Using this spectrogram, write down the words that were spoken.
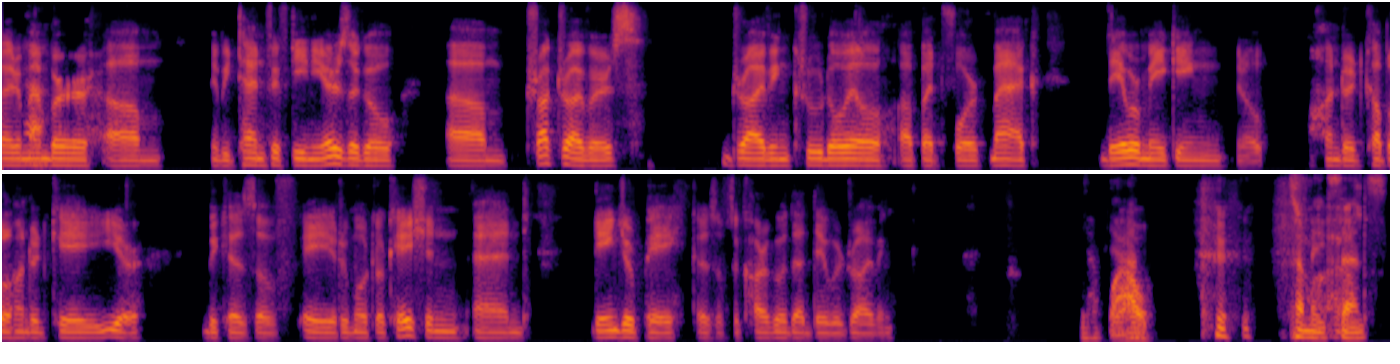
I remember um, maybe 10, 15 years ago, um, truck drivers driving crude oil up at Fort Mac, they were making, you know, 100, couple hundred K a year because of a remote location and danger pay because of the cargo that they were driving. Yeah. Wow. That makes wild. sense.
